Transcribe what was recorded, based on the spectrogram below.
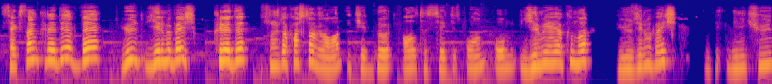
80 kredi ve 125 kredi. Sunucuda kaç tane var? 2, 4, 6, 8, 10, 10, 20'ye yakın var. 125, 1200,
